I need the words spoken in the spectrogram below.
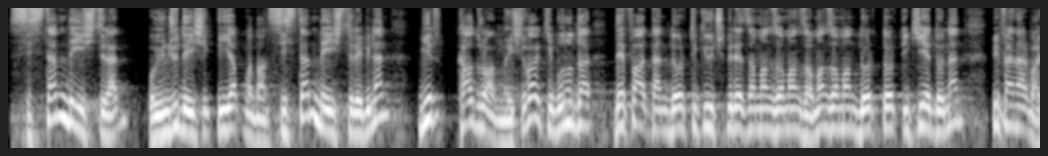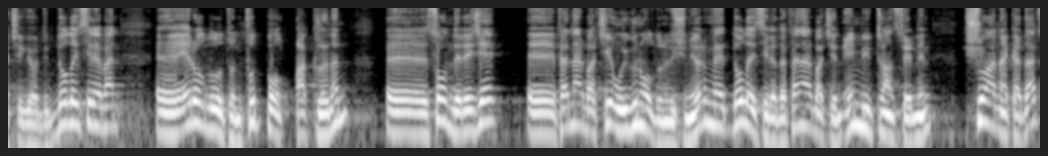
sistem değiştiren, oyuncu değişikliği yapmadan sistem değiştirebilen bir kadro anlayışı var ki bunu da defaten 4-2-3-1'e zaman zaman zaman zaman 4-4-2'ye dönen bir Fenerbahçe gördük. Dolayısıyla ben e, Erol Bulut'un futbol aklının e, son derece e, Fenerbahçe'ye uygun olduğunu düşünüyorum ve dolayısıyla da Fenerbahçe'nin en büyük transferinin şu ana kadar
